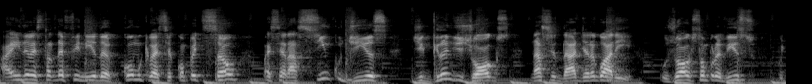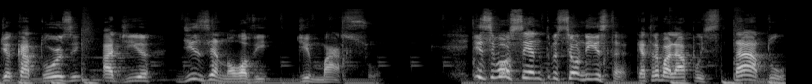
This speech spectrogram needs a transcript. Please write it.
Ainda está definida como que vai ser a competição, mas será cinco dias de grandes jogos na cidade de Araguari. Os jogos estão previstos do dia 14 a dia 19 de março. E se você é nutricionista, quer trabalhar para o Estado,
